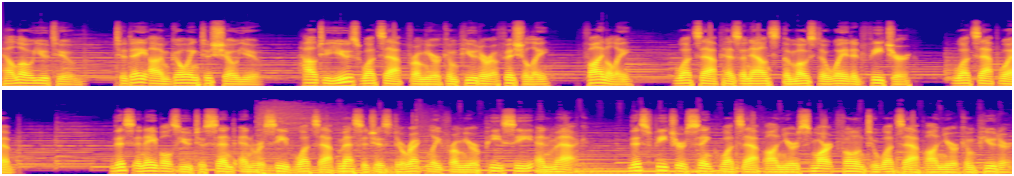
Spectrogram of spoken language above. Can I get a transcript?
Hello YouTube, today I'm going to show you, how to use WhatsApp from your computer officially, finally, WhatsApp has announced the most awaited feature, WhatsApp Web. This enables you to send and receive WhatsApp messages directly from your PC and Mac. This feature sync WhatsApp on your smartphone to WhatsApp on your computer.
